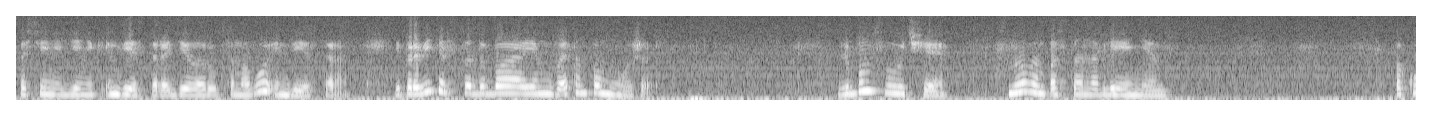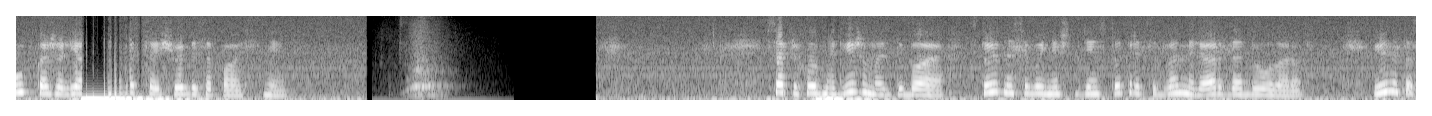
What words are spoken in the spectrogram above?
«спасение денег инвестора – дело рук самого инвестора», и правительство Дубая ему в этом поможет. В любом случае, новым постановлением покупка жилья становится еще безопаснее. Вся freehold недвижимость Дубая стоит на сегодняшний день 132 миллиарда долларов. Unitas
